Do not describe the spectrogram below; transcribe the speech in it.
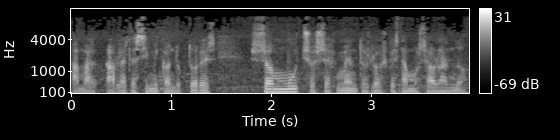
hablas de semiconductores. Son muchos segmentos los que estamos hablando.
